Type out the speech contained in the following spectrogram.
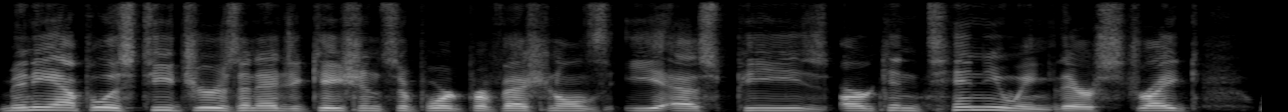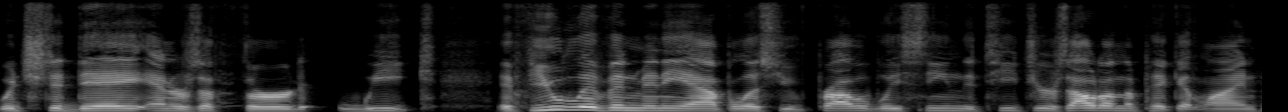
Minneapolis teachers and education support professionals, ESPs, are continuing their strike, which today enters a third week. If you live in Minneapolis, you've probably seen the teachers out on the picket line,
